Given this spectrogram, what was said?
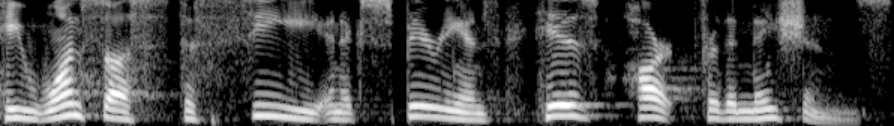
He wants us to see and experience his heart for the nations.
